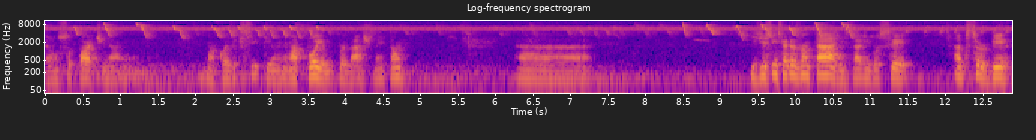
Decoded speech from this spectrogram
Então, um suporte, né, um, uma coisa que, se, que um apoio por baixo. Né? Então, ah, existem certas vantagens sabe, em você absorver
